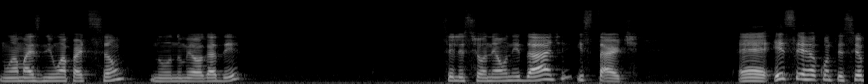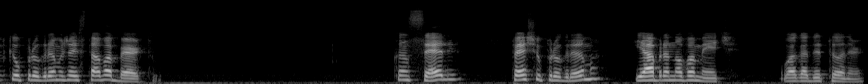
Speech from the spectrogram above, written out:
Não há mais nenhuma partição no, no meu HD. Selecione a unidade, Start. É, esse erro aconteceu porque o programa já estava aberto. Cancele, feche o programa e abra novamente o HD Tuner.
